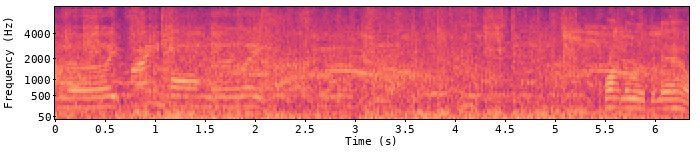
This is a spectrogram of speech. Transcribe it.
งเลย ไม่มองเลยคว้างระเบิดไปแล้ว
